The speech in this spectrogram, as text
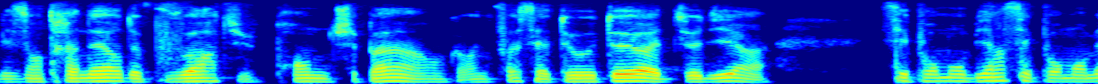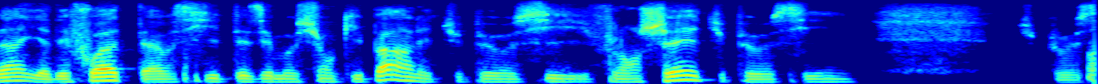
les entraîneurs, de pouvoir tu, prendre, je sais pas, encore une fois, cette hauteur et de se dire, c'est pour mon bien, c'est pour mon bien. Il y a des fois, tu as aussi tes émotions qui parlent et tu peux aussi flancher, tu peux aussi, tu peux aussi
